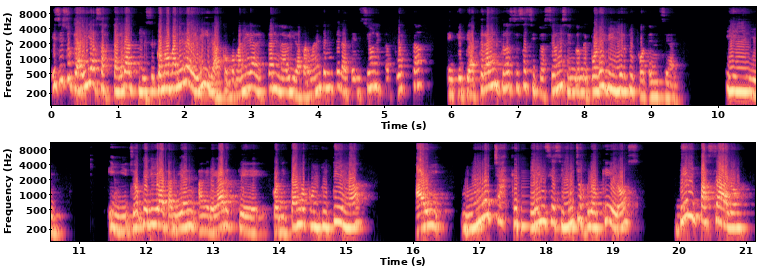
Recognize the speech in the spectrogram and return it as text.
es eso que harías hasta gratis, como manera de vida, como manera de estar en la vida. Permanentemente la atención está puesta en que te atraen todas esas situaciones en donde podés vivir tu potencial. Y, yo quería también agregar que conectando con tu tema, hay muchas creencias y muchos bloqueos del pasado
